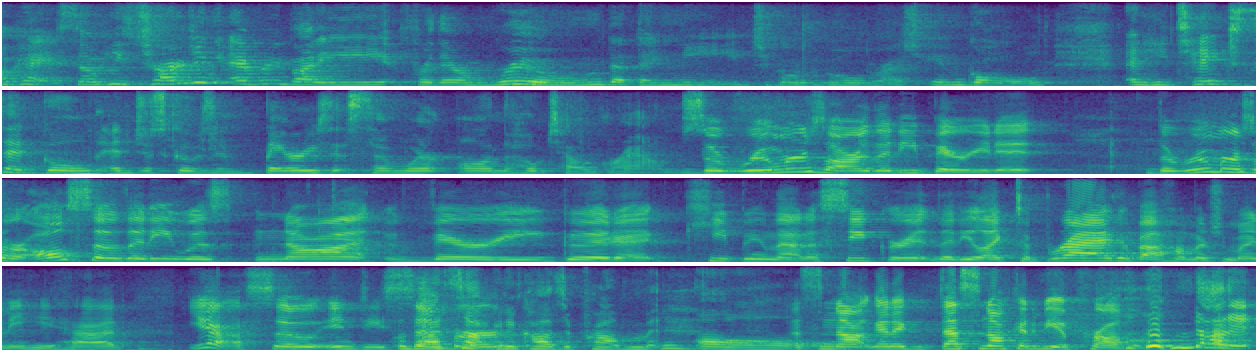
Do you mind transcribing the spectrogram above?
Okay, so he's charging everybody for their room that they need to go to the gold rush in gold, and he takes said gold and just goes and buries it somewhere on the hotel grounds. The rumors are that he buried it. The rumors are also that he was not very good at keeping that a secret, that he liked to brag about how much money he had. Yeah, so in December Well, that's not going to cause a problem at all. that's not gonna that's not gonna be a problem. not at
